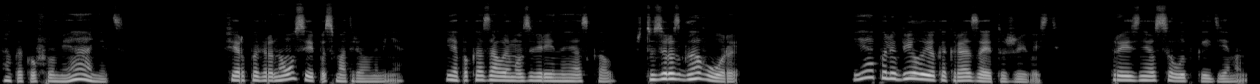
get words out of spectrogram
А каков румянец! Фер повернулся и посмотрел на меня. Я показала ему звериный оскал. Что за разговоры? Я полюбил ее как раз за эту живость, произнес с улыбкой демон.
